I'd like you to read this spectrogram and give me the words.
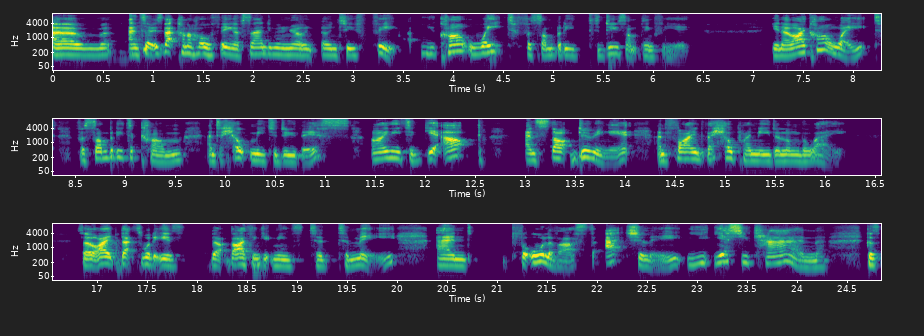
Um, and so it's that kind of whole thing of standing on your own, own two feet. You can't wait for somebody to do something for you. You know, I can't wait for somebody to come and to help me to do this. I need to get up and start doing it and find the help I need along the way. So I that's what it is that, I think it means to to me. And for all of us to actually yes you can because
